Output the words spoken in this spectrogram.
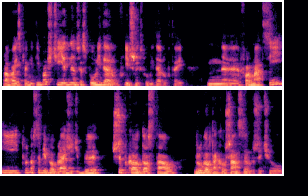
Prawa i Sprawiedliwości, jednym ze współliderów, licznych współliderów tej mm, formacji i trudno sobie wyobrazić, by szybko dostał drugą taką szansę w życiu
